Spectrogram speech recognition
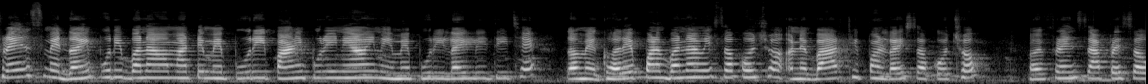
ફ્રેન્ડ્સ મેં દહીં પૂરી બનાવવા માટે મેં પૂરી પાણીપુરીની આવીને મેં પૂરી લઈ લીધી છે. તમે ઘરે પણ બનાવી શકો છો અને બહારથી પણ લઈ શકો છો. હવે ફ્રેન્ડ્સ આપણે સૌ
